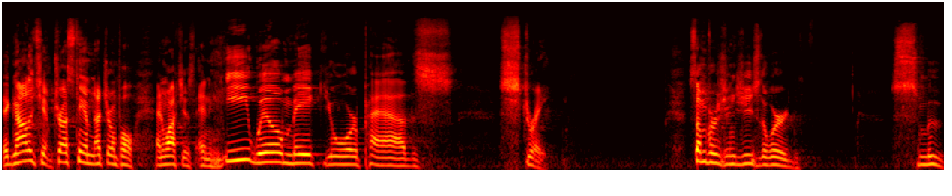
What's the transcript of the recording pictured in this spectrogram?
acknowledge him. Trust him, not your own pole. And watch this. And he will make your paths straight. Some versions use the word smooth.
